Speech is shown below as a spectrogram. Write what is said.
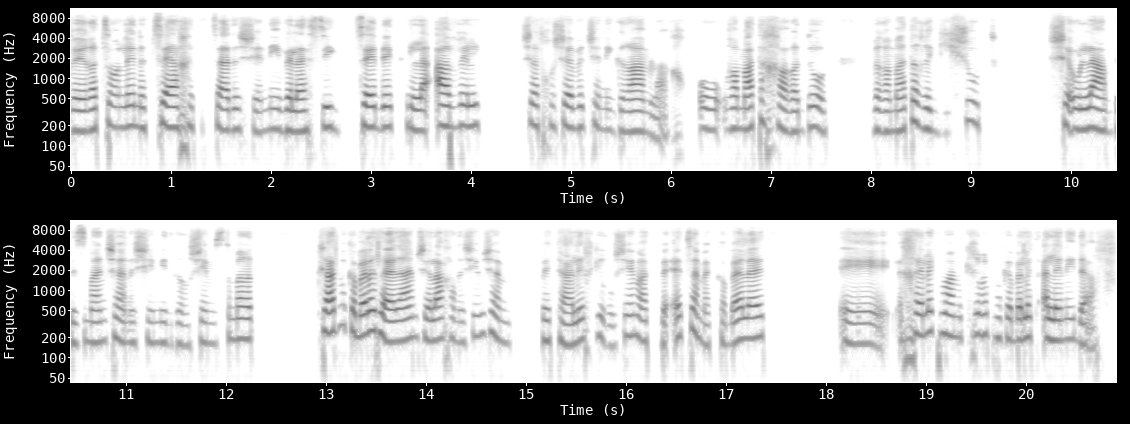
ורצון לנצח את הצד השני ולהשיג צדק לעוול שאת חושבת שנגרם לך, או רמת החרדות ורמת הרגישות שעולה בזמן שאנשים מתגרשים. זאת אומרת, כשאת מקבלת לידיים שלך אנשים שהם בתהליך גירושים, את בעצם מקבלת, אה, חלק מהמקרים את מקבלת עלה נידף,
